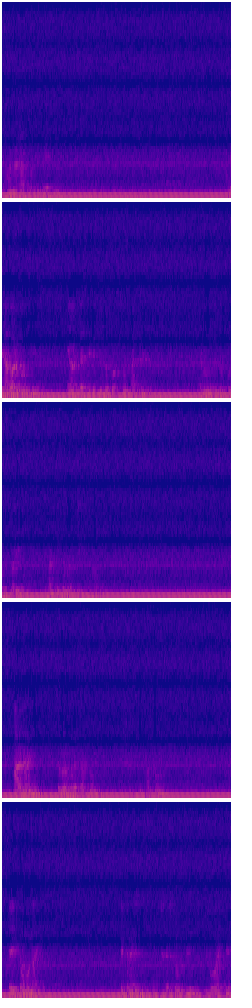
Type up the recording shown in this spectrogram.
ধারণা লাভ করতে পেরেছ। আমি আবারও বলছি, এই অধ্যায় থেকে দুটো প্রশ্ন থাকবে এবং দুটো প্রশ্নই বাকি তোমরা লিখতে হবে। আর নয়, তোমরা ভালো থাকো, সুস্থ থাকো। এই কামনায় এখানে শেষ করছি। সবাইকে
